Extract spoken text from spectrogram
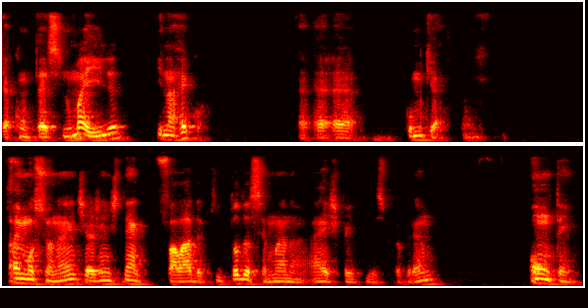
que acontece numa ilha e na Record. É, é, é, como que é? Está emocionante, a gente tem falado aqui toda semana a respeito desse programa. Ontem,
